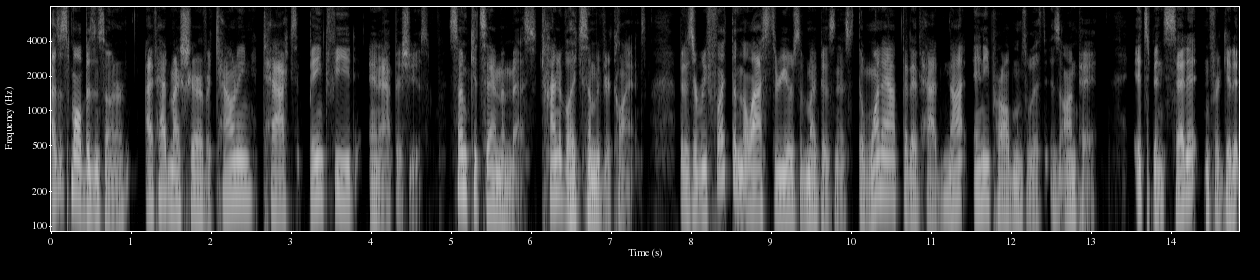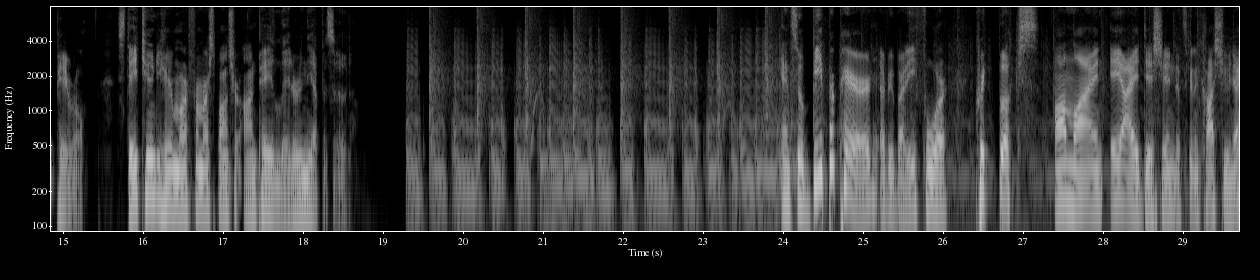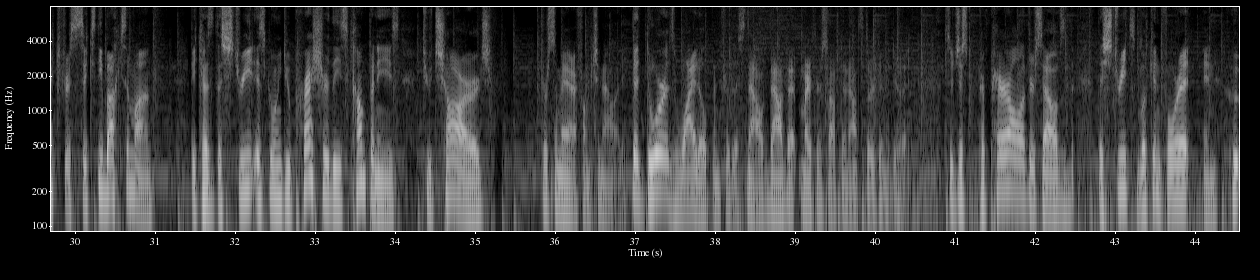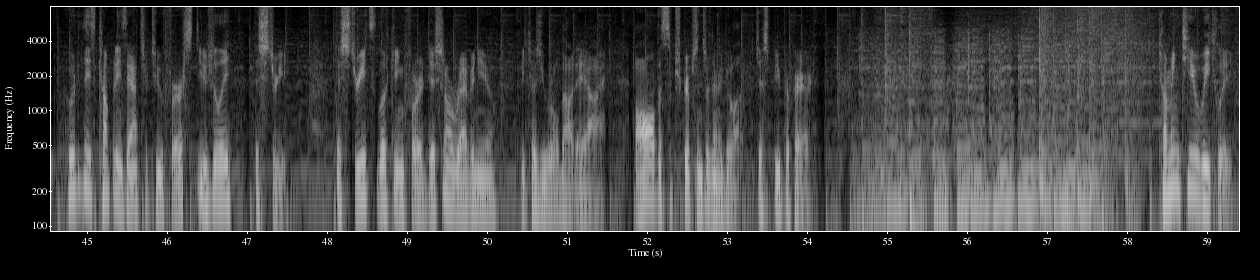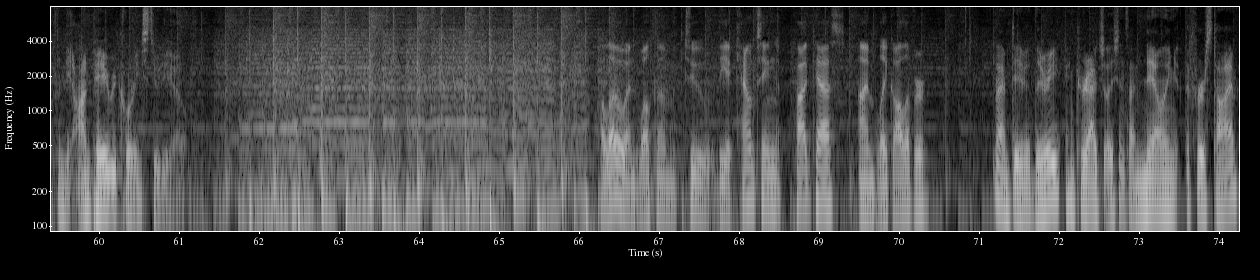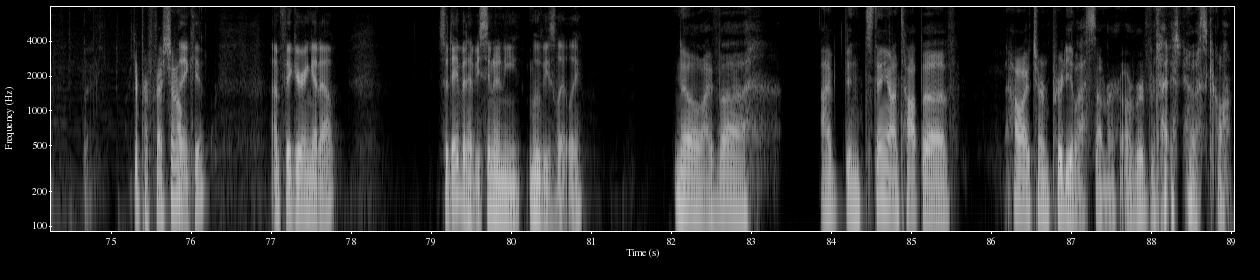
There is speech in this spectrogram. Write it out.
As a small business owner, I've had my share of accounting, tax, bank feed, and app issues. Some could say I'm a mess, kind of like some of your clients. But as I reflect on the last three years of my business, the one app that I've had not any problems with is OnPay. It's been set it and forget it payroll. Stay tuned to hear more from our sponsor OnPay later in the episode. And so be prepared, everybody, for QuickBooks Online AI Edition that's going to cost you an extra 60 bucks a month because the street is going to pressure these companies to charge for some AI functionality. The door is wide open for this now, now that Microsoft announced they're going to do it. So just prepare all of yourselves. The street's looking for it. And who, who do these companies answer to first? Usually the street. The street's looking for additional revenue because you rolled out AI. All the subscriptions are going to go up. Just be prepared. Coming to you weekly from the OnPay recording studio. Hello and welcome to the Accounting Podcast. I'm Blake Oliver. And I'm David Leary, and congratulations on nailing it the first time. Like a professional. Thank you. I'm figuring it out. So, David, have you seen any movies lately? No, I've uh, I've been staying on top of How I Turned Pretty last summer, or show is called.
